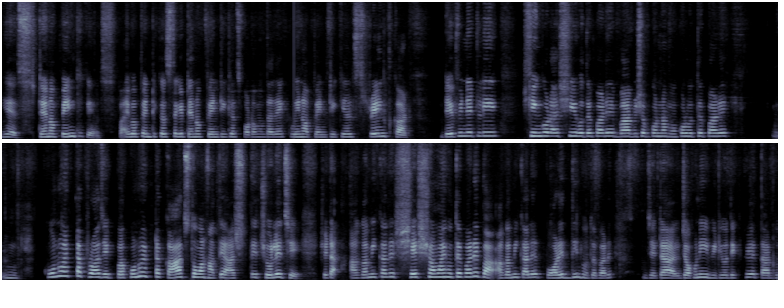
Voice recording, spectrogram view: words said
Yes ten of pentacles five of pentacles থেকে ten of pentacles bottom of queen of pentacles strength card definitely সিংহ রাশি হতে পারে বা বিষবকন্যা মকর হতে পারে। কোনো একটা প্রজেক্ট বা কোনো একটা কাজ তোমার হাতে আসতে চলেছে, সেটা আগামীকালের শেষ সময় হতে পারে বা আগামীকালের পরের দিন হতে পারে। যেটা যখনই ভিডিও দেখবে, তার দু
